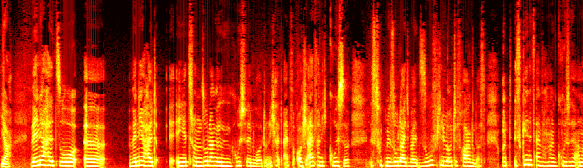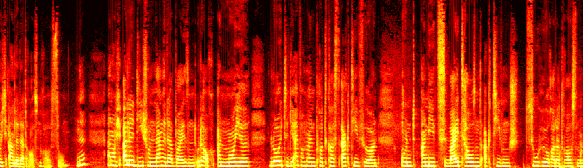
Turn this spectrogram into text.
ja, wenn ihr halt so, äh, wenn ihr halt jetzt schon so lange gegrüßt werden wollt und ich halt einfach euch einfach nicht grüße. Es tut mir so leid, weil so viele Leute fragen das. Und es gehen jetzt einfach mal Grüße an euch alle da draußen raus, so, ne? An euch alle, die schon lange dabei sind oder auch an neue Leute, die einfach meinen Podcast aktiv hören und an die 2000 aktiven Zuhörer da draußen.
